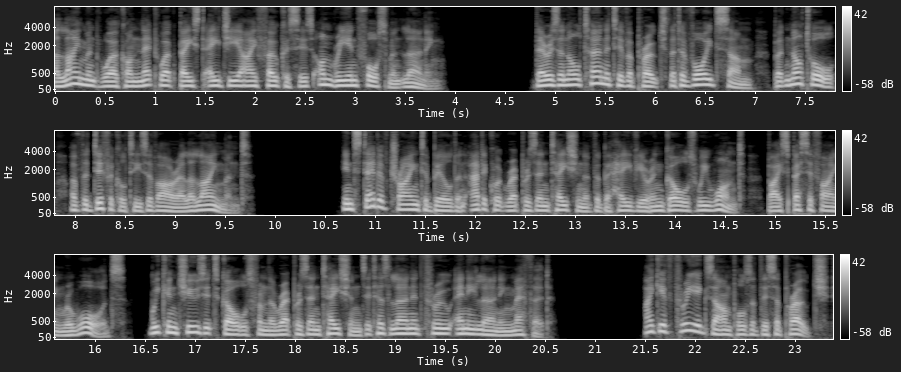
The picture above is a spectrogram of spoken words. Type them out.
Alignment work on network based AGI focuses on reinforcement learning. There is an alternative approach that avoids some, but not all, of the difficulties of RL alignment. Instead of trying to build an adequate representation of the behavior and goals we want, by specifying rewards, we can choose its goals from the representations it has learned through any learning method. I give three examples of this approach.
